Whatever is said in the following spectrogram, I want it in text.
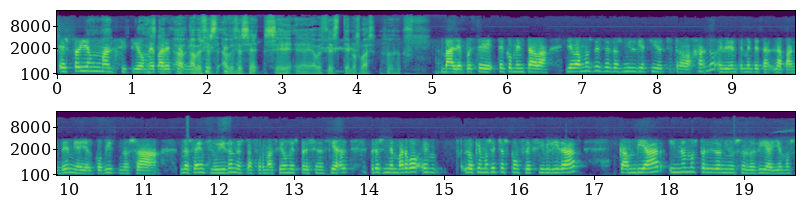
Estoy en un mal sitio, me parece a, mí. A veces, a veces, eh, a veces te nos vas. Vale, pues te, comentaba, llevamos desde 2018 trabajando, evidentemente la pandemia y el COVID nos ha, nos ha influido, nuestra formación es presencial, pero sin embargo em, lo que hemos hecho es con flexibilidad cambiar y no hemos perdido ni un solo día y hemos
